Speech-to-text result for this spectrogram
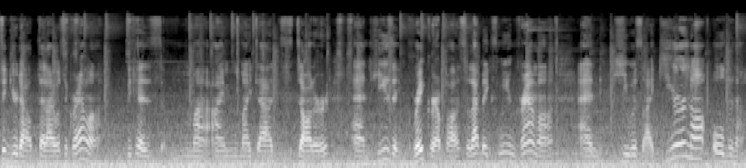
figured out that I was a grandma because my, I'm my dad's daughter and he's a great grandpa, so that makes me a grandma. And he was like, "You're not old enough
